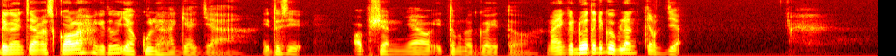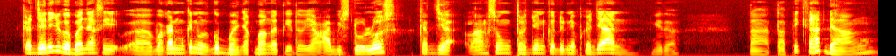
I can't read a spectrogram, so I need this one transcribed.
dengan cara sekolah gitu ya kuliah lagi aja. Itu sih optionnya itu menurut gue itu. Nah yang kedua tadi gue bilang kerja kerja ini juga banyak sih uh, bahkan mungkin menurut gue banyak banget gitu. Yang abis lulus kerja langsung terjun ke dunia pekerjaan gitu. Nah tapi kadang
